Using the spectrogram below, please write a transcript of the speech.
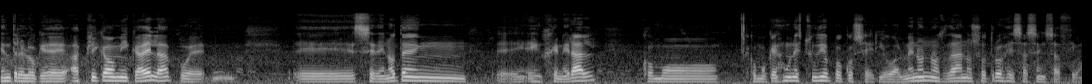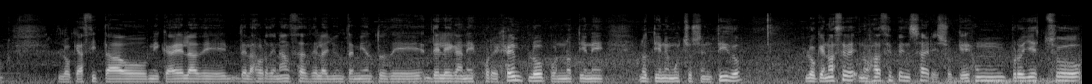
Entre lo que ha explicado Micaela, pues eh, se denota en, eh, en general como, que es un estudio poco serio, o al menos nos da a nosotros esa sensación. Lo que ha citado Micaela de, las ordenanzas del Ayuntamiento de, Leganés, por ejemplo, pues no tiene, no tiene mucho sentido. Lo que nos hace, pensar eso, que es un proyecto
